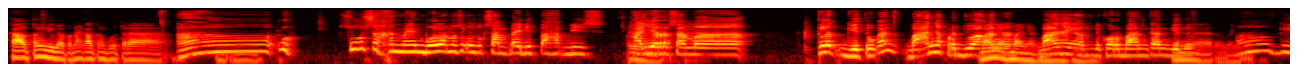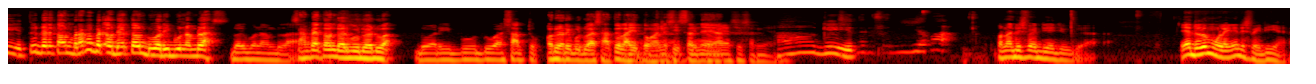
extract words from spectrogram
Kalteng juga pernah Kalteng Putra. Ah, wah, susah kan main bola masuk untuk sampai di tahap di hire sama klub gitu kan? Banyak perjuangan, Banyak, kan? banyak, banyak banyak. yang harus dikorbankan gitu. Benar. Oh, gitu. Dari tahun berapa? Oh, dari tahun 2016 2016 sampai tahun 2022. 2021. Oh, 2021 lah hitungannya seasonnya ya. Seasonnya. Oh, gitu. Iya Pak. Pernah di Swedia juga. Ya dulu mulainya di Swedia.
